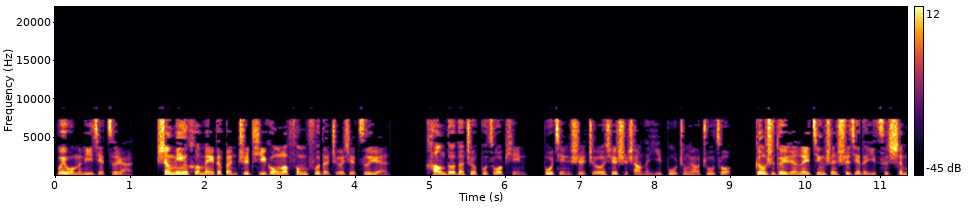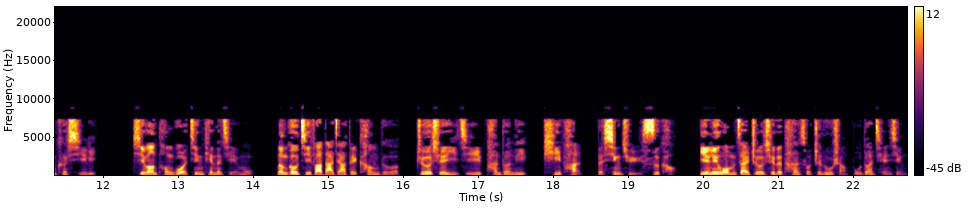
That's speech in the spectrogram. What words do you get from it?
为我们理解自然、生命和美的本质提供了丰富的哲学资源。康德的这部作品不仅是哲学史上的一部重要著作，更是对人类精神世界的一次深刻洗礼。希望通过今天的节目，能够激发大家对康德哲学以及判断力批判的兴趣与思考。引领我们在哲学的探索之路上不断前行。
